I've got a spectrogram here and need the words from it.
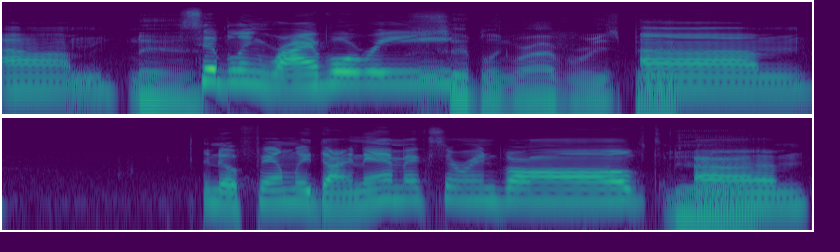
um, Yeah. sibling rivalry, Sibling rivalries big. um, you know, family dynamics are involved. Yeah. Um,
